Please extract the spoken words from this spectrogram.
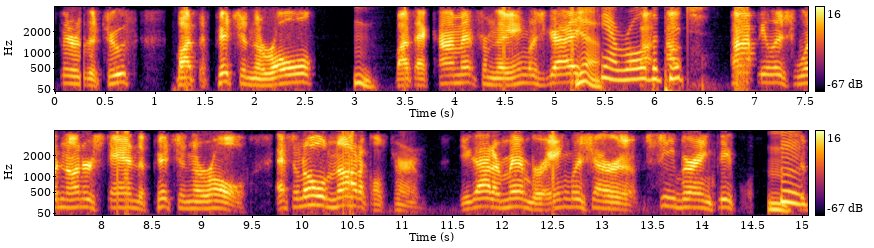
spit her the truth about the pitch and the roll. Hmm. About that comment from the English guy. Yeah. Yeah, roll Uh, the pitch. Populists wouldn't understand the pitch and the roll. That's an old nautical term. You got to remember, English are sea-bearing people. Hmm. The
